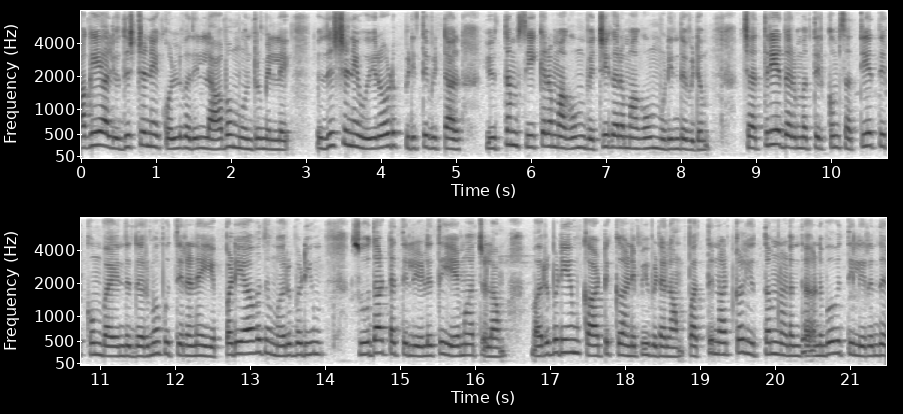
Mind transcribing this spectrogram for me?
ஆகையால் யுதிஷ்டனை கொல்வதில் லாபம் ஒன்றுமில்லை. யுதிஷ்டனை உயிரோடு பிடித்துவிட்டால் யுத்தம் சீக்கிரமாகவும் வெற்றிகரமாகவும் முடிந்துவிடும். சத்திரிய தர்மத்திற்கும் சத்தியத்திற்கும் பயந்த தர்மபுத்திரனை எப்படியாவது மறுபடியும் சூதாட்டத்தில் இழுத்து ஏமாற்றலாம். மறுபடியும் காட்டுக்கு அனுப்பிவிடலாம். பத்து நாட்கள் யுத்தம் நடந்த அனுபவத்திலிருந்து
